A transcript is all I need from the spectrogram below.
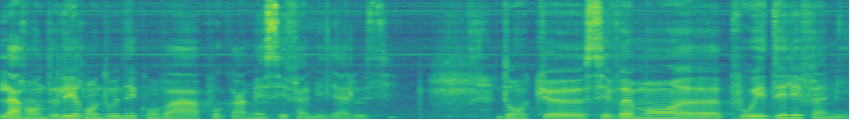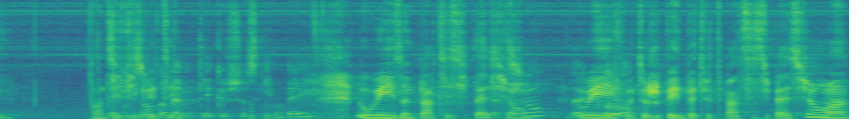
La rando- les randonnées qu'on va programmer, c'est familial aussi. Donc, euh, c'est vraiment euh, pour aider les familles en Mais ils ont quand difficulté. même quelque chose qui paye. Oui, ils ont une participation. Oui, il faut toujours payer une petite participation. hein.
